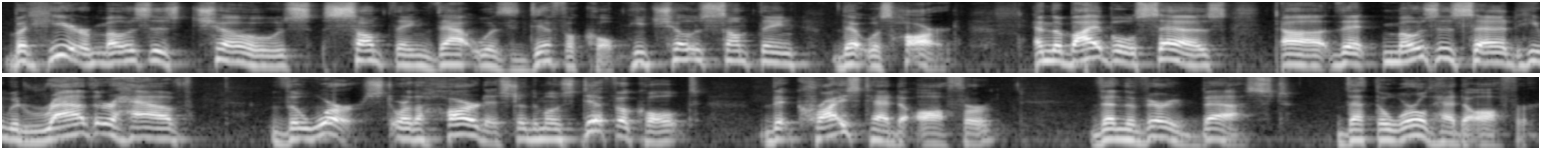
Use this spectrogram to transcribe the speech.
But here, Moses chose something that was difficult. He chose something that was hard. And the Bible says uh, that Moses said he would rather have the worst or the hardest or the most difficult that Christ had to offer than the very best that the world had to offer.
